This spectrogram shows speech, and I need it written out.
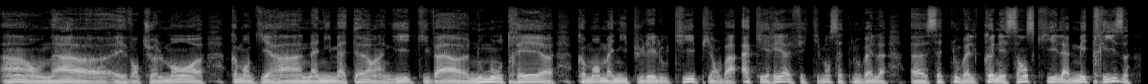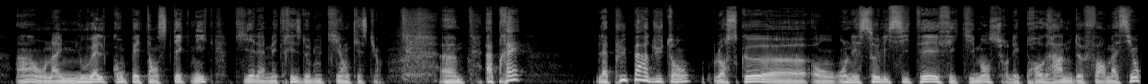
Hein, on a éventuellement, comment dire, un animateur, un guide qui va nous montrer comment manipuler l'outil, puis on va acquérir effectivement cette nouvelle cette nouvelle connaissance qui est la maîtrise. Hein, on a une nouvelle compétence technique qui est la maîtrise de l'outil en question. après la plupart du temps, lorsque euh, on, est sollicité effectivement sur les programmes de formation,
